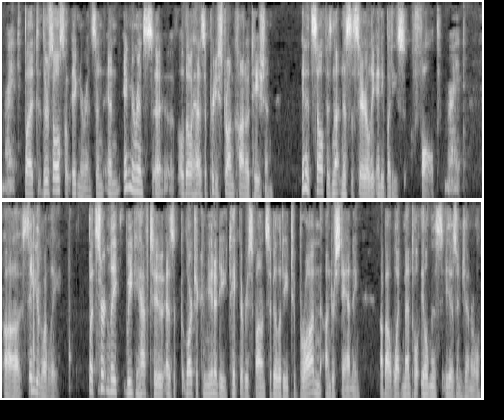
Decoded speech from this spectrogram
Right. But there's also ignorance, and and ignorance, uh, although it has a pretty strong connotation, in itself is not necessarily anybody's fault. Right. Uh, singularly, but certainly we have to, as a larger community, take the responsibility to broaden understanding about what mental illness is in general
